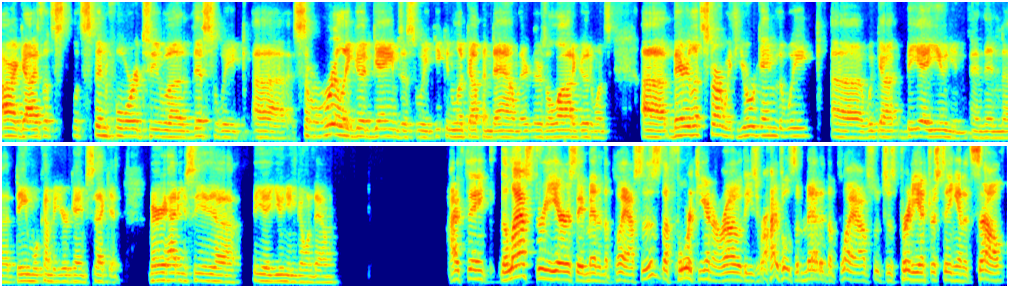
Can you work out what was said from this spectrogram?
All right, guys, let's let's spin forward to uh, this week. Uh, some really good games this week. You can look up and down. There, there's a lot of good ones. Uh, Barry, let's start with your game of the week. Uh, we got BA Union, and then uh, Dean will come to your game second. Barry, how do you see uh, BA Union going down? I think the last three years they've met in the playoffs. So this is the fourth year in a row these rivals have met in the playoffs, which is pretty interesting in itself.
